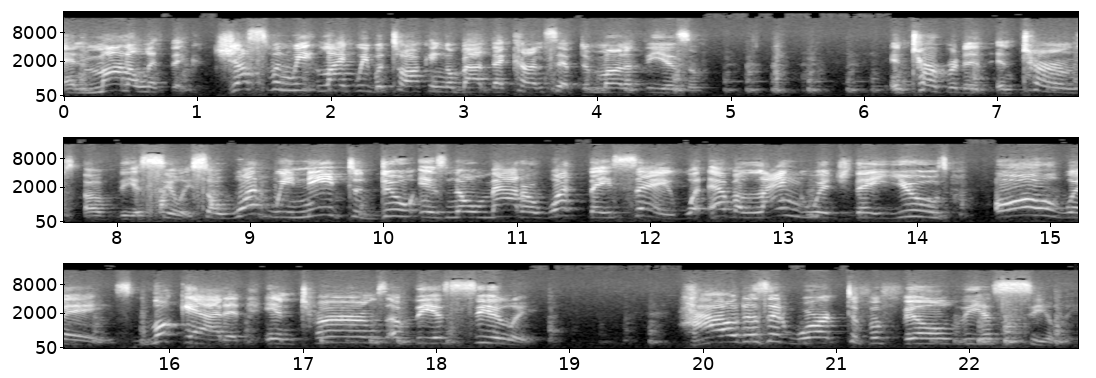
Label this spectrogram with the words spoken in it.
and monolithic. Just when we, like we were talking about that concept of monotheism, interpreted in terms of the Asili. So what we need to do is no matter what they say, whatever language they use, always look at it in terms of the Asili. How does it work to fulfill the Asili?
